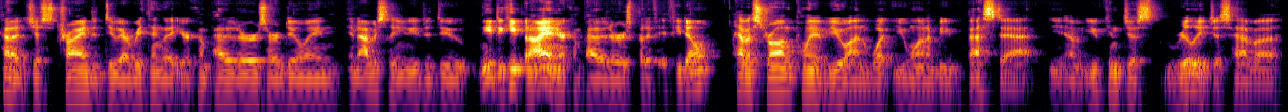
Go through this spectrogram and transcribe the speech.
kind of just trying to do everything that your competitors are doing and obviously you need to do need to keep an eye on your competitors but if, if you don't have a strong point of view on what you want to be best at you know you can just really just have a,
